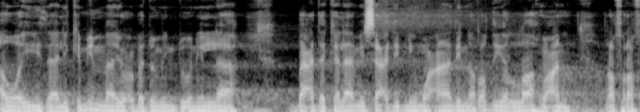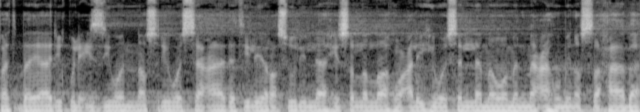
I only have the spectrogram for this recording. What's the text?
أو غير ذلك مما يعبد من دون الله. بعد كلام سعد بن معاذ رضي الله عنه رفرفت بيارق العز والنصر والسعادة لرسول الله صلى الله عليه وسلم ومن معه من الصحابة.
